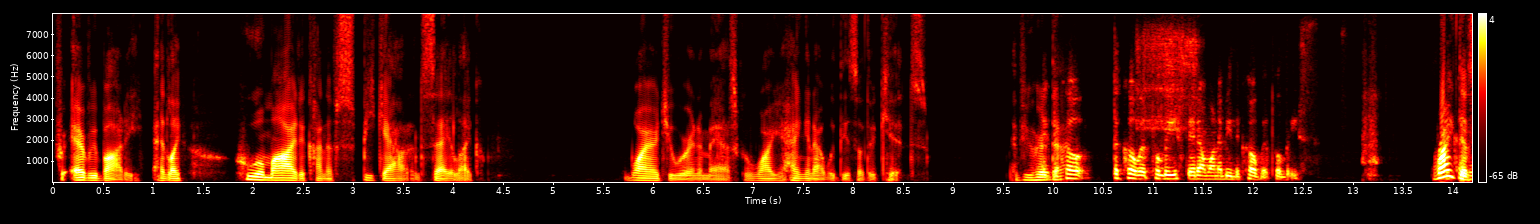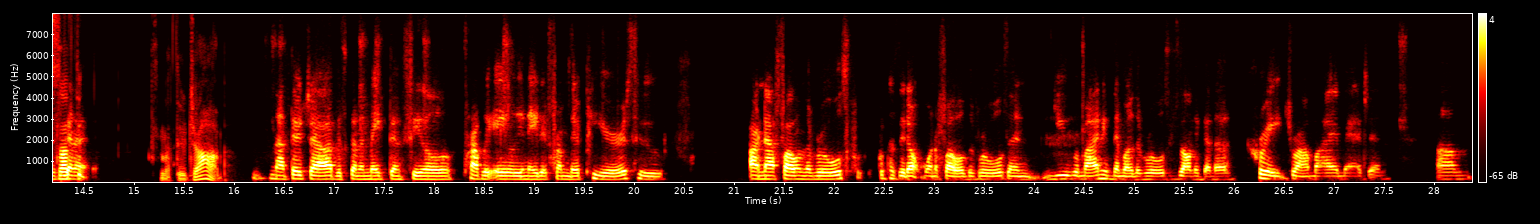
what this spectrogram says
for everybody. And like, who am I to kind of speak out and say, like, why aren't you wearing a mask or why are you hanging out with these other kids? Have you Like heard the that? co- the COVID police, they don't want to be the COVID police Right, because that's not gonna the, it's not their job. not their job. It's going to make them feel probably alienated from their peers who are not following the rules because they don't want to follow the rules. And you reminding them of the rules is only going to create drama, I imagine. Um,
